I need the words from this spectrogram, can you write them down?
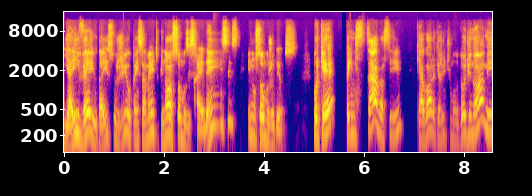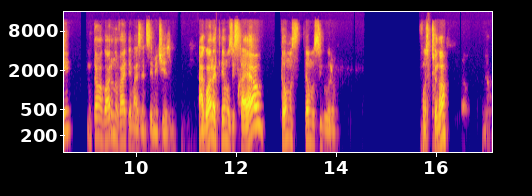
E aí veio, daí surgiu o pensamento que nós somos israelenses e não somos judeus. Porque pensava-se que agora que a gente mudou de nome, então agora não vai ter mais antissemitismo. Agora que temos Israel, estamos, estamos seguros. Funcionou? Não.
